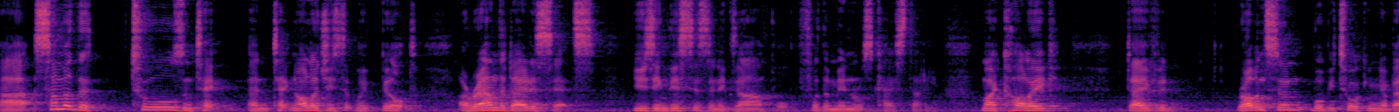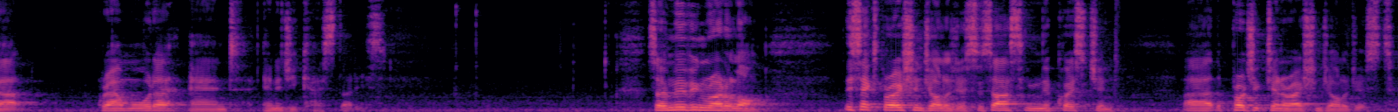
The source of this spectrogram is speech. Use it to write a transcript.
uh, some of the tools and, te and technologies that we've built around the data sets using this as an example for the minerals case study. My colleague, David Robinson, will be talking about groundwater and energy case studies. So moving right along, this exploration geologist is asking the question, uh, the project generation geologist,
